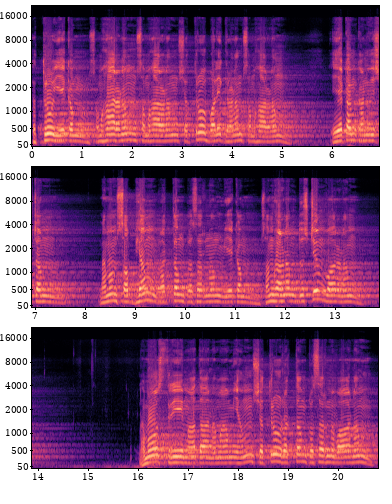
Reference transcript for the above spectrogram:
శత్రు ఏకం సంహారణం సంహారణం శత్రు బలిగ్రహణం సంహారణం. ఏకం కన్విష్టం నమం సభ్యం రక్తం ప్రసరణం ఏకం సంహరణం దుష్టిం వారణం. నమో స్త్రీ మాత నమామ్యహం శత్రు రక్తం ప్రసరణ వానం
